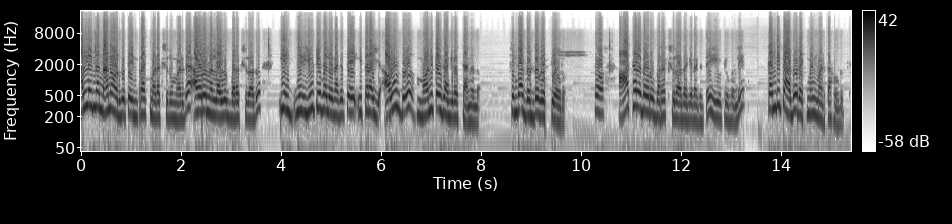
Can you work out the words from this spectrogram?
ಅಲ್ಲಿಂದ ನಾನು ಅವ್ರ ಜೊತೆ ಇಂಟ್ರಾಕ್ಟ್ ಮಾಡಕ್ ಶುರು ಮಾಡಿದೆ. ಅವರು ನನ್ನ ಲೈವ್ ಬರಕ್ ಶುರು ಆದ್ರು. ಯೂಟ್ಯೂಬ್ ಅಲ್ಲಿ ಏನಾಗುತ್ತೆ, ಈ ತರ ಅವ್ರದ್ದು ಮಾನಿಟೈಸ್ ಆಗಿರೋ ಚಾನಲ್ ತುಂಬಾ ದೊಡ್ಡ ವ್ಯಕ್ತಿ ಅವರು. ಸೊ ಆ ತರದವರು ಬರಕ್ ಶುರು ಆದಾಗ ಏನಾಗುತ್ತೆ ಯೂಟ್ಯೂಬ್ ಅಲ್ಲಿ ಖಂಡಿತ ಅದು ರೆಕಮೆಂಡ್ ಮಾಡ್ತಾ ಹೋಗುತ್ತೆ.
